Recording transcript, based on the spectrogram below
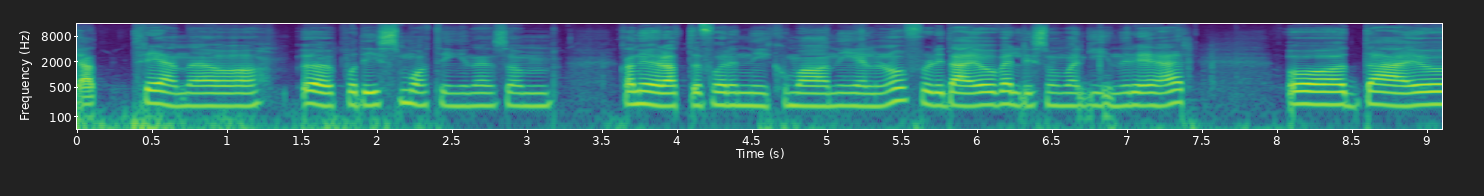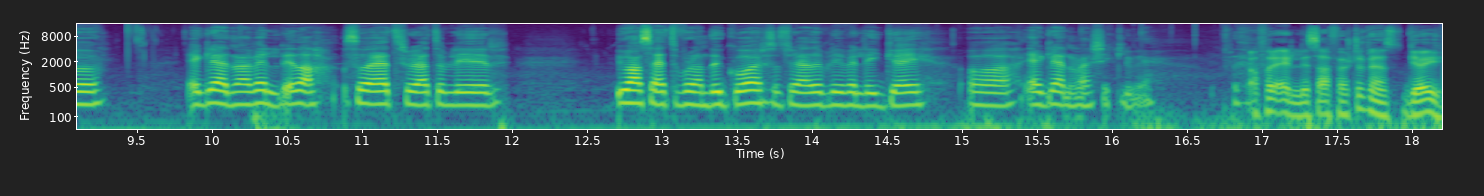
ja, trene og øve på de småtingene som kan gjøre at det får en 9,9 eller noe, fordi det er jo veldig små marginer i ER. Og det er jo Jeg gleder meg veldig, da. Så jeg tror at det blir Uansett hvordan det går, så tror jeg det blir veldig gøy. Og jeg gleder meg skikkelig mye. Ja, For Ellis er først og fremst gøy.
